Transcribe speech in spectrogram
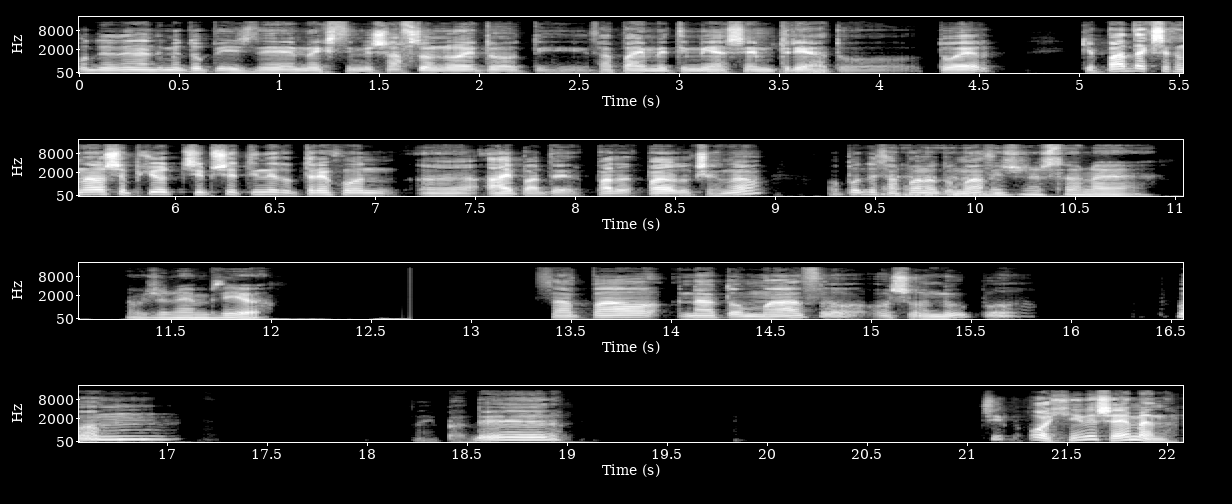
οπότε δεν αντιμετωπίζεται μέχρι στιγμής αυτονόητο ότι θα πάει με τη μία σε M3 το, το Air και πάντα ξεχνάω σε ποιο chipset είναι το τρέχον uh, iPad Air. Πάντα, πάντα το ξεχνάω, οπότε θα πάω να το μάθω. Νομίζω, στο, ναι, νομίζω είναι M2. Θα πάω να το μάθω όσο νούπο. iPad Air. Όχι, είναι σε εμένα.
